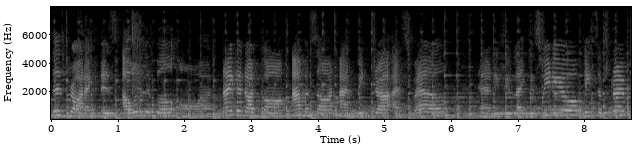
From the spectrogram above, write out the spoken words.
This product is available on Nykaa.com, Amazon and Myntra as well. And if you like this video, please subscribe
